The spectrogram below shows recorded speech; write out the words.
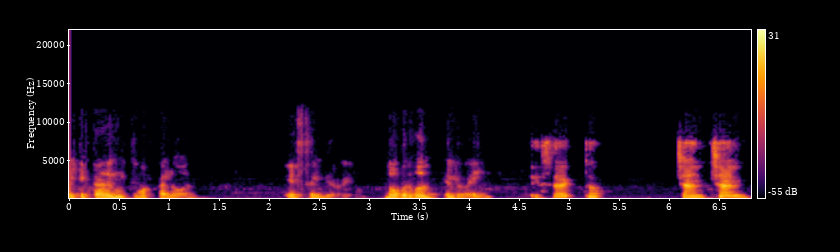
el que está en el último escalón, es el guerrero. No, perdón, el rey. Exacto. Chan Chan.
